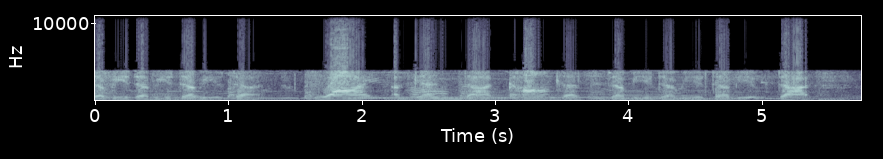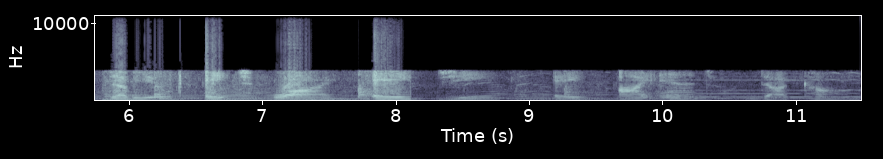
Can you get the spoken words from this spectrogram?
www.whyagain.com. That's www.whyagain.com.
